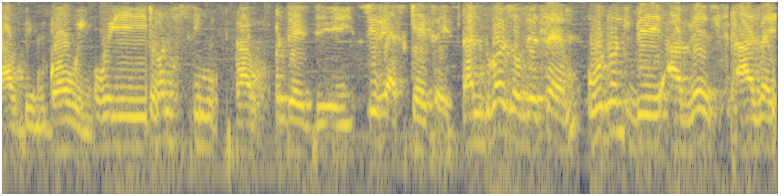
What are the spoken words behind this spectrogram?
have been going. We don't seem to have the, the serious cases. And because of the same, we wouldn't be averse as a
